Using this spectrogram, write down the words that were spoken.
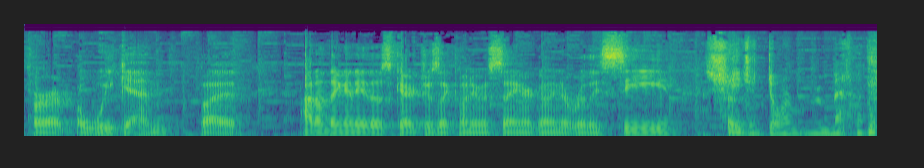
for a weekend, but I don't think any of those characters, like Coney was saying, are going to really see Change a dorm room meta.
